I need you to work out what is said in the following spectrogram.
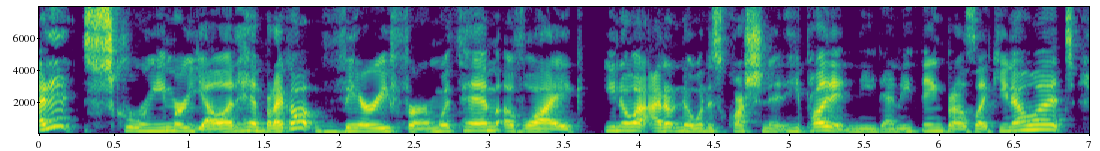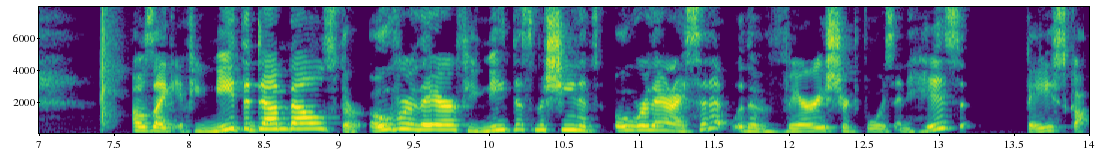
I didn't scream or yell at him, but I got very firm with him of like, you know what? I don't know what his question is. He probably didn't need anything, but I was like, you know what? I was like, if you need the dumbbells, they're over there. If you need this machine, it's over there. And I said it with a very strict voice, and his face got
